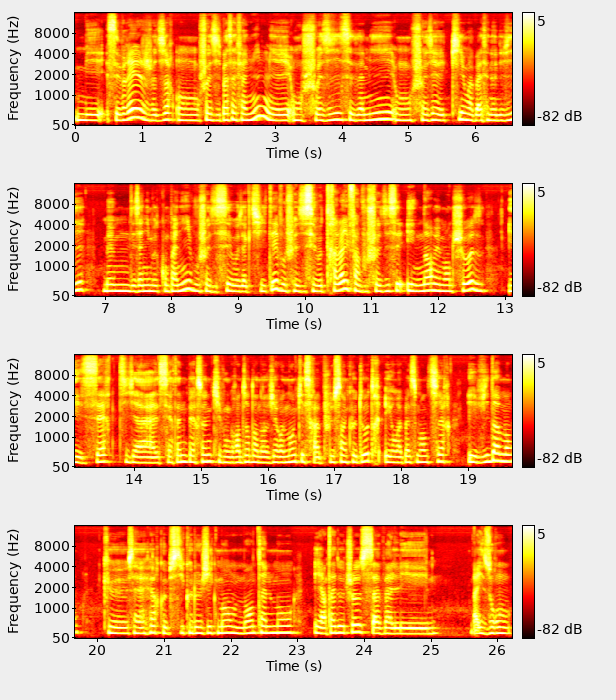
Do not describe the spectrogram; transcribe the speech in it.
Mais c'est vrai, je veux dire, on choisit pas sa famille, mais on choisit ses amis, on choisit avec qui on va passer notre vie. Même des animaux de compagnie, vous choisissez vos activités, vous choisissez votre travail, enfin vous choisissez énormément de choses. Et certes, il y a certaines personnes qui vont grandir dans un environnement qui sera plus sain que d'autres, et on va pas se mentir, évidemment que ça va faire que psychologiquement, mentalement, et un tas d'autres choses, ça va les. Bah, ils auront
